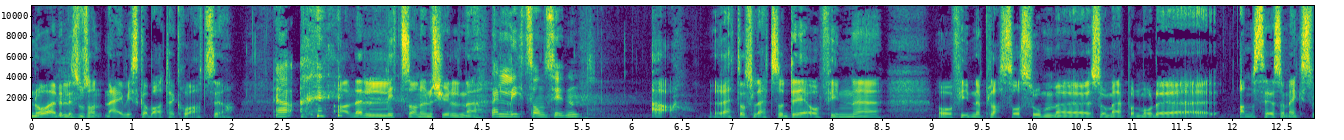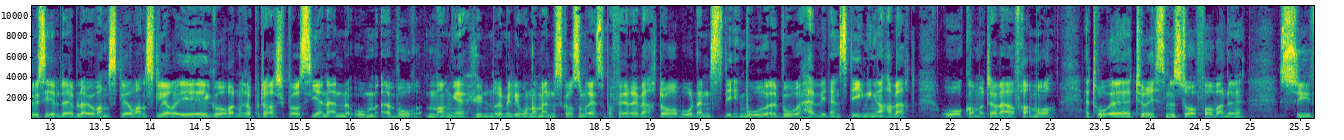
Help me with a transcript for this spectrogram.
nå er det liksom sånn Nei, vi skal bare til Kroatia. Ja. ja, Det er litt sånn unnskyldende. Det er litt sånn Syden? Ja, rett og slett. Så det å finne å finne plasser som, eh, som er på en måte anses som eksklusiv. det ble jo vanskeligere og vanskeligere. I, I, går var det en reportasje på CNN om hvor mange hundre millioner mennesker som reiser på ferie hvert år, hvor, den hvor, hvor heavy den stigninga har vært og kommer til å være framover. Jeg tror eh, turismen står for var det 7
